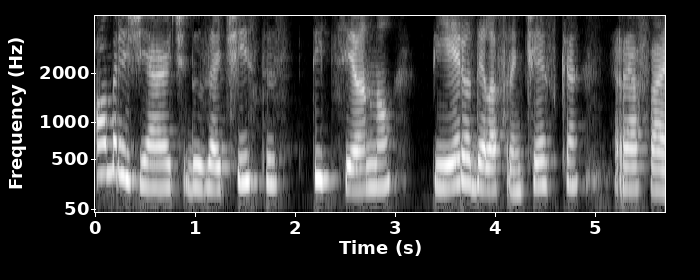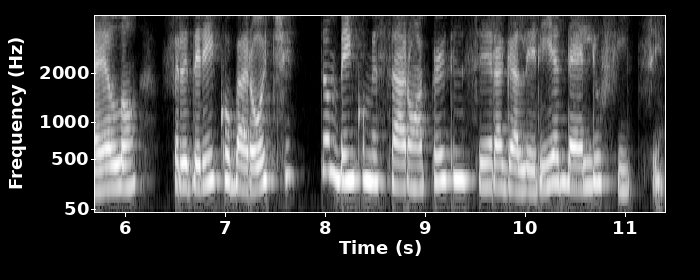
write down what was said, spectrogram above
Obras de arte dos artistas Tiziano, Piero della Francesca, Raffaello, Federico Barotti também começaram a pertencer à Galeria degli Uffizi.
